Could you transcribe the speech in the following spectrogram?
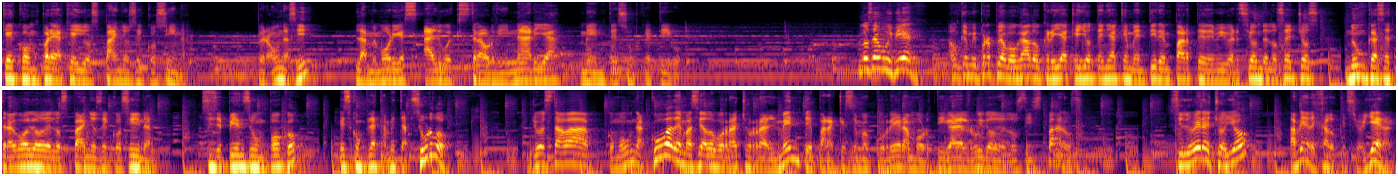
que compré aquellos paños de cocina. Pero aún así, la memoria es algo extraordinariamente subjetivo. Lo sé muy bien, aunque mi propio abogado creía que yo tenía que mentir en parte de mi versión de los hechos, nunca se tragó lo de los paños de cocina. Si se piensa un poco, es completamente absurdo. Yo estaba como una cuba demasiado borracho realmente para que se me ocurriera amortiguar el ruido de los disparos. Si lo hubiera hecho yo, habría dejado que se oyeran.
